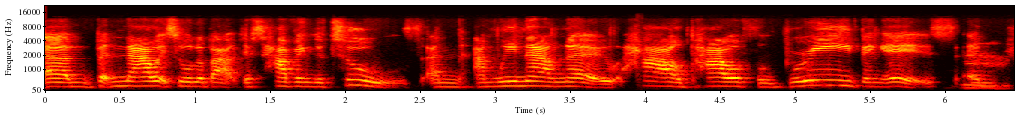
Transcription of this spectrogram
Um, but now it's all about just having the tools and and we now know how powerful breathing is and mm.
